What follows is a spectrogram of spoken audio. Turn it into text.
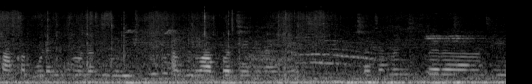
साखरपुड्याचे प्रोडक्ट अजून वापरलेले नाही त्याच्यानंतर हे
